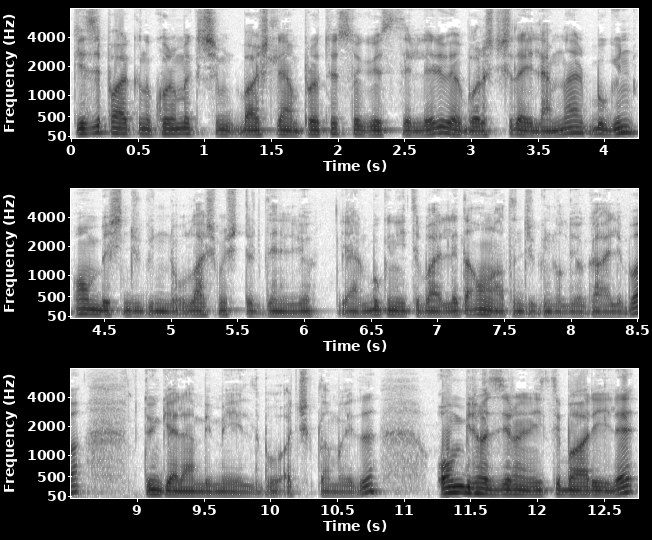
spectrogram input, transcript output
Gezi Parkı'nı korumak için başlayan protesto gösterileri ve barışçıl eylemler bugün 15. gününe ulaşmıştır deniliyor. Yani bugün itibariyle de 16. gün oluyor galiba. Dün gelen bir maildi bu açıklamaydı. 11 Haziran itibariyle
